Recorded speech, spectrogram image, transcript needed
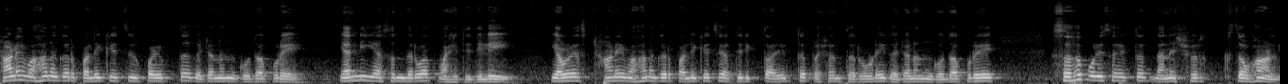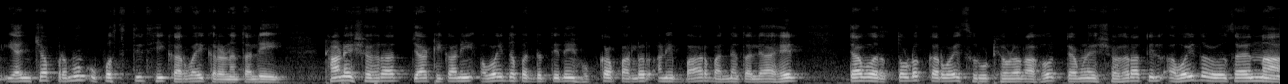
ठाणे महानगरपालिकेचे उपायुक्त गजानन गोदापुरे यांनी या संदर्भात माहिती दिली. यावेळेस ठाणे महानगरपालिकेचे अतिरिक्त आयुक्त प्रशांत रोडे गजानन गोदापुरे सहपोलीस आयुक्त ज्ञानेश्वर चव्हाण यांच्या प्रमुख उपस्थितीत ही कारवाई करण्यात आली. ठाणे शहरात ज्या ठिकाणी अवैध पद्धतीने हुक्का पार्लर आणि बार बांधण्यात आले आहेत त्यावर तोडक कारवाई सुरू ठेवणार आहोत. त्यामुळे शहरातील अवैध व्यवसायांना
